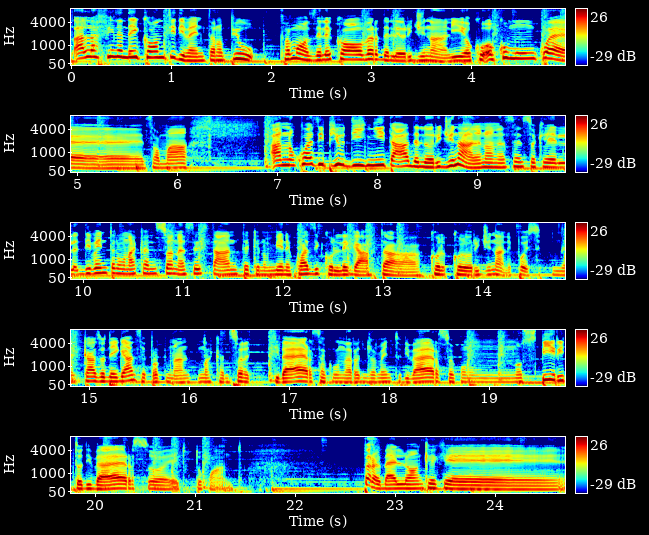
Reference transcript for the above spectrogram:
alla fine dei conti diventano più famose le cover delle originali o, co- o comunque eh, insomma hanno quasi più dignità dell'originale, no? nel senso che l- diventano una canzone a sé stante che non viene quasi collegata col- con l'originale. Poi se- nel caso dei Guns è proprio una, una canzone diversa, con un arrangiamento diverso, con uno spirito diverso e tutto quanto. Però è bello anche che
